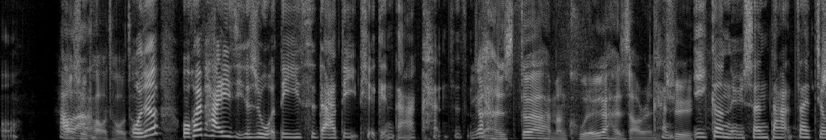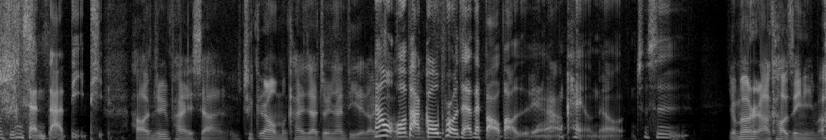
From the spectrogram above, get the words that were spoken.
哦，好到处，跑透透。我觉得我会拍一集，就是我第一次搭地铁，给大家看是怎应该。很对啊，还蛮酷的，应该很少人去。一个女生搭在旧金山搭地铁，好，你去拍一下，去让我们看一下旧金山地铁然后我把 GoPro 夹在包包这边，然后看有没有就是有没有人要靠近你吗？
